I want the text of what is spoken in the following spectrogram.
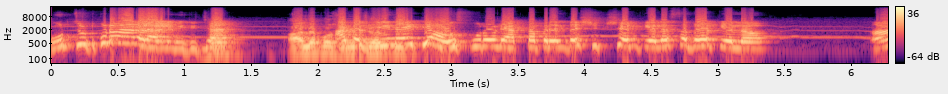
उठचुट कुठं मागे लागले मी तिच्या? मग? आल्यापासून आता जी विचारते. नाही ती हाऊस पुरवली आतापर्यंत शिक्षण केलं सगळं केलं. आ?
